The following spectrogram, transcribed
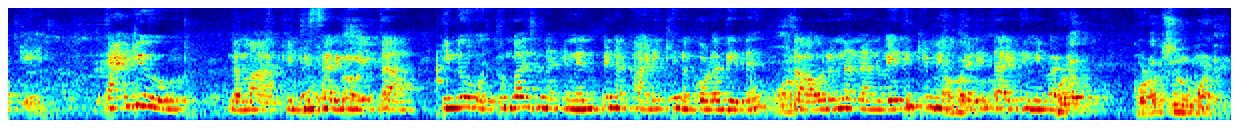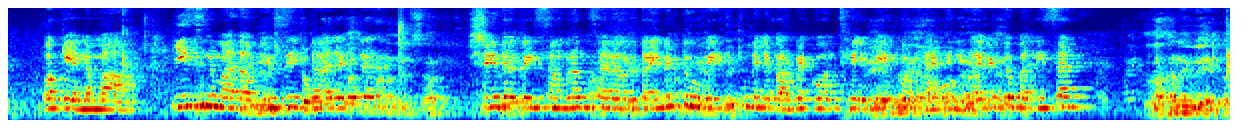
ಓಕೆ ಥ್ಯಾಂಕ್ ಯು ನಮ್ಮ ಕಿಟ್ಟಿ ಸರ್ ಹೇಳ್ತಾ. ಇನ್ನು ತುಂಬಾ ಜನಕ್ಕೆ ನೆನಪಿನ ಕಾಣಿಕೆಯನ್ನು ಕೊಡೋದಿದೆ. ಸೊ ಅವರನ್ನು ನಾನು ವೇದಿಕೆ ಮೇಲೆ ಕರಿತಾ ಇದ್ದೀನಿ ಕೊಡಕ್ ಶುರು ಮಾಡಿ. ಓಕೆ ನಮ್ಮ ಈ ಸಿನಿಮಾದ music director? Shridhar B Sambhram sir ಅವರು ದಯವಿಟ್ಟು ವೇದಿಕೆ ಮೇಲೆ ಬರಬೇಕು ಅಂತ ಹೇಳಿ ಕೇಳ್ಕೊಳ್ತಾ ಇದ್ದೀನಿ. ದಯವಿಟ್ಟು ಬನ್ನಿ ಸರ್. ಲಹರಿ ವೇಲು.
